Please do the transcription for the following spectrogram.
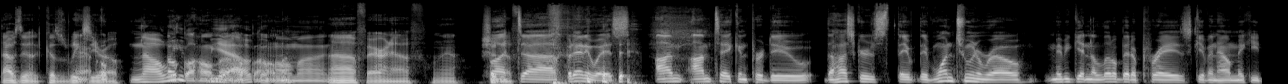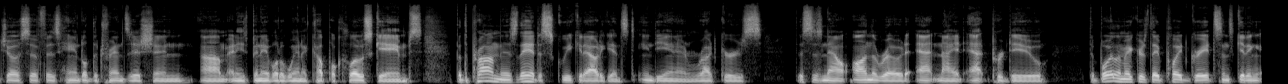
that was because it was week Yeah, zero. No, we- Oklahoma, Yeah, Oklahoma. Oklahoma. and- Oh, fair enough. Yeah, shouldn't But uh, but anyways, I'm I'm taking Purdue. The Huskers they they've won two in a row. Maybe getting a little bit of praise given how Mickey Joseph has handled the transition, um, and he's been able to win a couple close games. But the problem is they had to squeak it out against Indiana and Rutgers. This is now on the road at night at Purdue. The Boilermakers they played great since getting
